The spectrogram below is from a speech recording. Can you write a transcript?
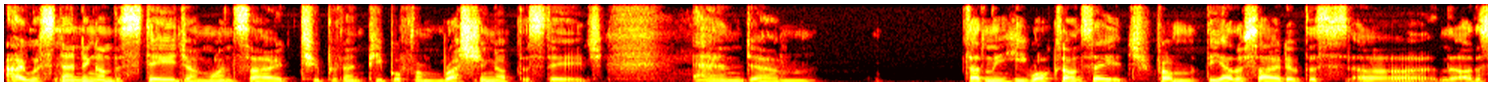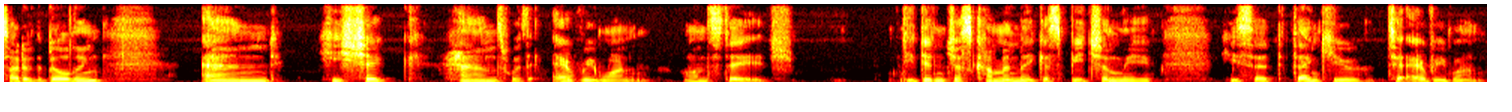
I was standing on the stage on one side to prevent people from rushing up the stage. And um, suddenly he walks on stage from the other side of this, uh, the other side of the building, and he shook hands with everyone on stage. He didn't just come and make a speech and leave. He said thank you to everyone.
